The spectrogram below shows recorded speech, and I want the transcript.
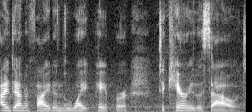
identified in the white paper to carry this out.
